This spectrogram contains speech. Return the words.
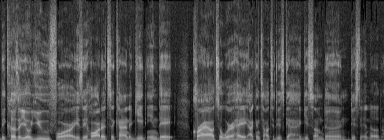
because of your youth, or is it harder to kind of get in that crowd to where, hey, I can talk to this guy, get something done, this, that, and the other?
